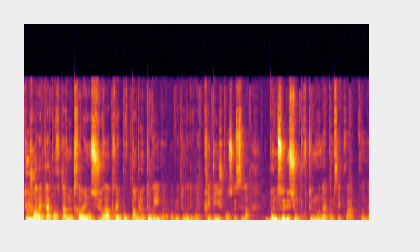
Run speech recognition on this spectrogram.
Toujours avec la Porta, nous travaillons sur un prêt pour Pablo Torre. Voilà, Pablo Torre devrait être prêté. Je pense que c'est la bonne solution pour tout le monde. Hein, comme il pourra prendre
